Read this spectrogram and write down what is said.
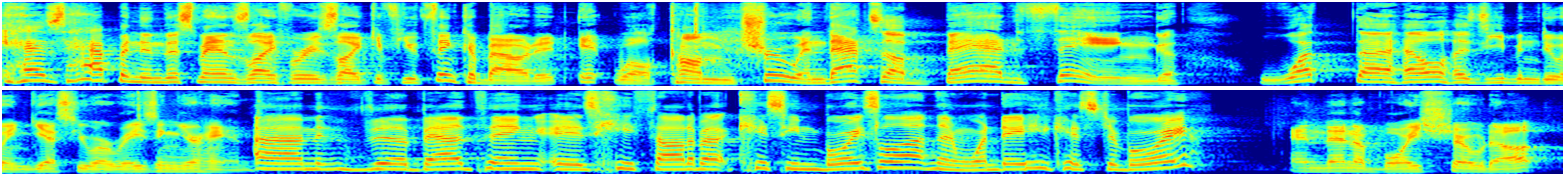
has happened in this man's life where he's like, if you think about it, it will come true. And that's a bad thing. What the hell has he been doing? Yes, you are raising your hand. Um, the bad thing is he thought about kissing boys a lot, and then one day he kissed a boy. and then a boy showed up.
